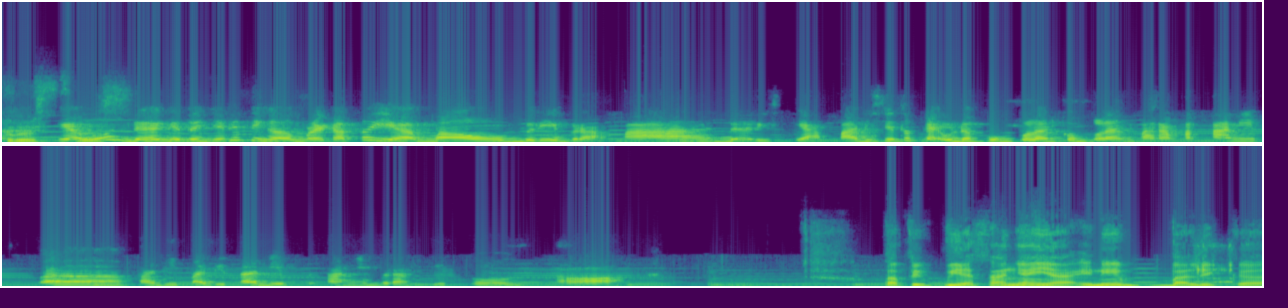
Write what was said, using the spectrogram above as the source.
terus ya terus. udah gitu jadi tinggal mereka tuh ya mau beli berapa dari siapa di situ kayak udah kumpulan-kumpulan para petani uh, padi-padi tadi petani beras itu gitu tapi biasanya ya ini balik ke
